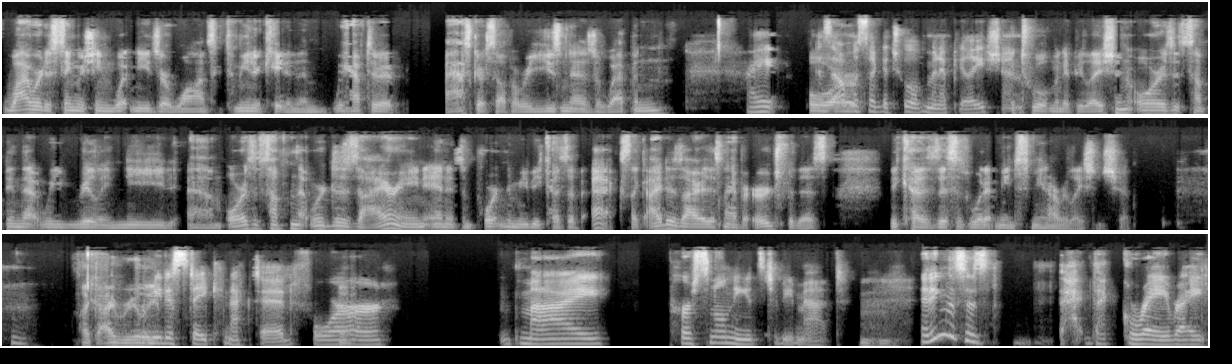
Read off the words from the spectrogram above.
why we're distinguishing what needs are wants and communicating them. We have to ask ourselves, are we using it as a weapon Right. Or it's almost like a tool of manipulation. a tool of manipulation or is it something that we really need um, or is it something that we're desiring and it's important to me because of x like i desire this and i have an urge for this because this is what it means to me in our relationship Hmm. like i for really me to stay connected, for my personal needs to be met. Mhm. I think this is that, gray, right?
